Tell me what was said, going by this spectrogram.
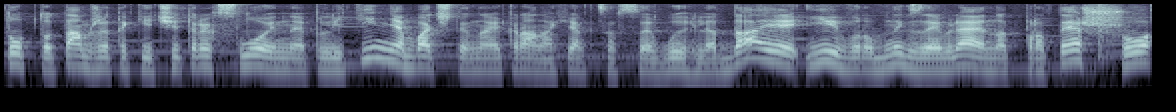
Тобто там вже таке чотирихслойне плетіння, бачите на екранах, як це все виглядає, і виробник заявляє про те, що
